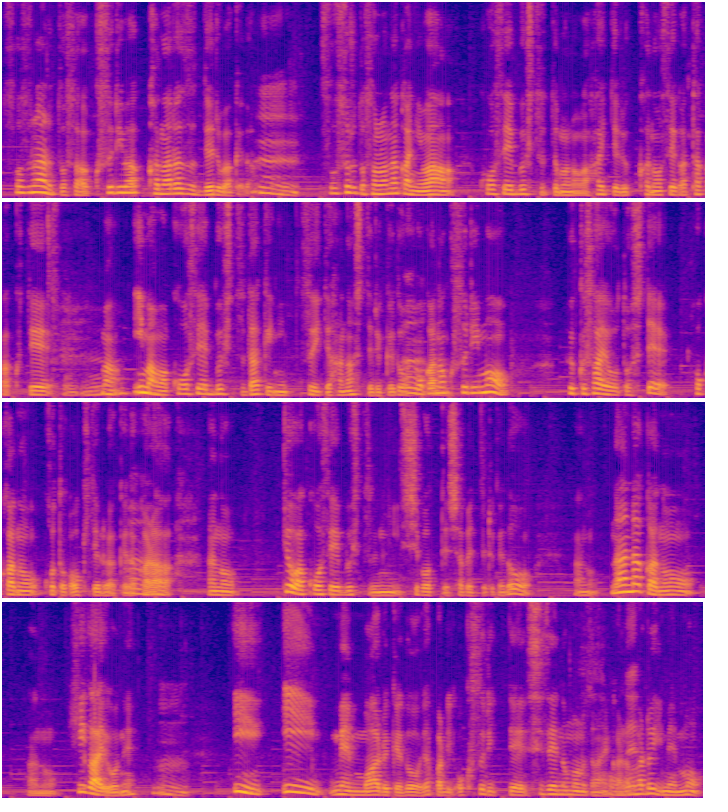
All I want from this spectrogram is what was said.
そうなるとさ薬は必ず出るわけだ、うん。そうするとその中には抗生物質ってものが入ってる可能性が高くて、ね。まあ、今は抗生物質だけについて話してるけど、うんうん。他の薬も副作用として他のことが起きてるわけだから、あの今日は抗生物質に絞って喋ってるけどあの何らかのあの被害をねうん。いいいい面もあるけどやっぱりお薬って自然のものじゃないから、ね。悪い面も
